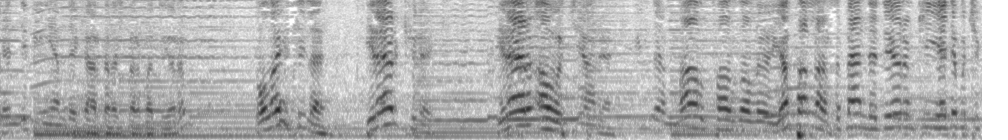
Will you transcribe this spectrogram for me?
kendi bünyemdeki arkadaşlarıma diyorum. Dolayısıyla birer kürek, birer avuç yani günde mal fazlalığı yaparlarsa ben de diyorum ki yedi buçuk,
